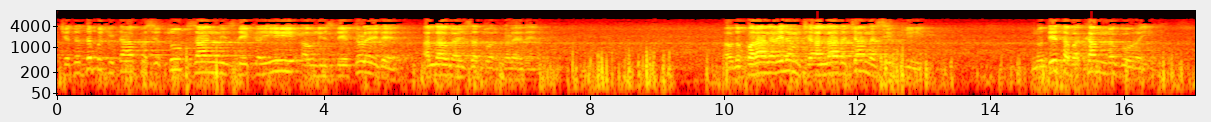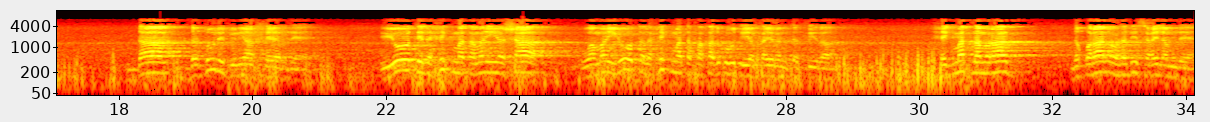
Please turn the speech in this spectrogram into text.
چې د د په کتاب پسې څوک ځان نږدې کوي او نږدې کړي دی الله ول عزت ور کړي دی او د قران علم چې الله د چا نصیب کی نو دې ته به کم نه ګورئ دا د ټولي دنیا خیر دی یوت الحکمت من یشا ومن یوت الحکمت فقد اوتی خیرا کثیرا حکمت نه مراد د قران او حدیث علم دی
